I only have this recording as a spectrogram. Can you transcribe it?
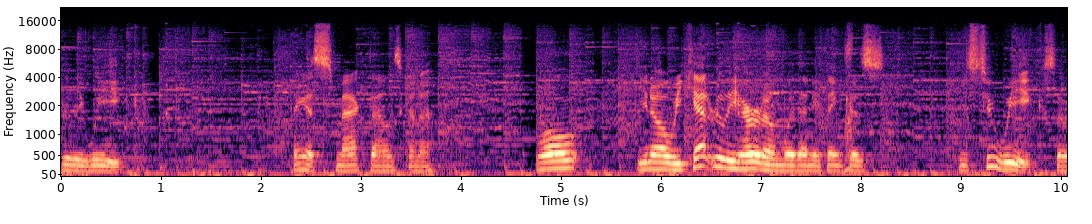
really weak. I think a Smackdown's gonna... Well, you know, we can't really hurt him with anything because he's too weak. So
